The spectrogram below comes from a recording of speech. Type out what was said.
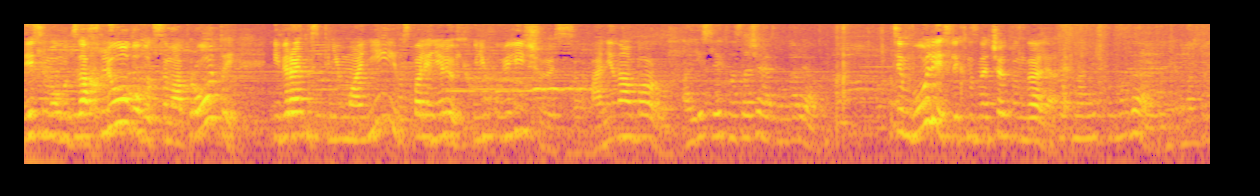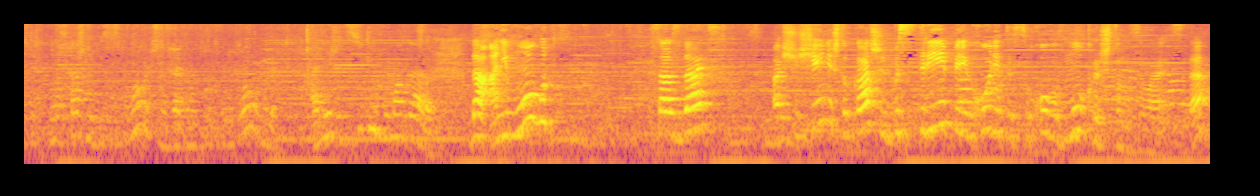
Дети могут захлебываться мокротой, и вероятность пневмонии и воспаления легких у них увеличивается, а не наоборот. А если их назначают ингалятор? Тем более, если их назначают ингалятор. Как они же помогают. У нас у нас безостановочно, перепробовали. Они же действительно помогают. Да, они могут создать ощущение, что кашель быстрее переходит из сухого в мокрый, что называется, да?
